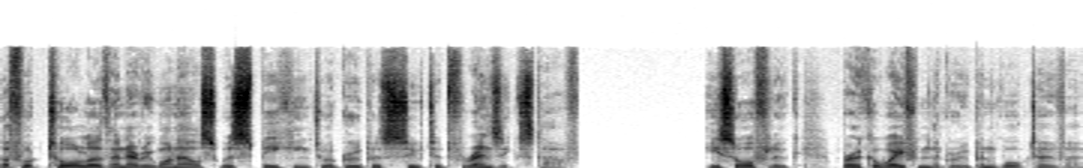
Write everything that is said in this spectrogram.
a foot taller than everyone else, was speaking to a group of suited forensic staff. He saw Fluke, broke away from the group, and walked over.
